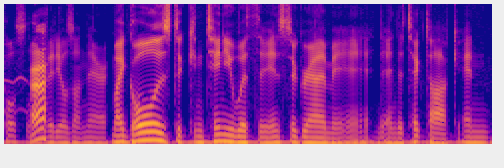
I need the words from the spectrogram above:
post a lot of videos on there. My goal is to continue with the Instagram and, and the TikTok, and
